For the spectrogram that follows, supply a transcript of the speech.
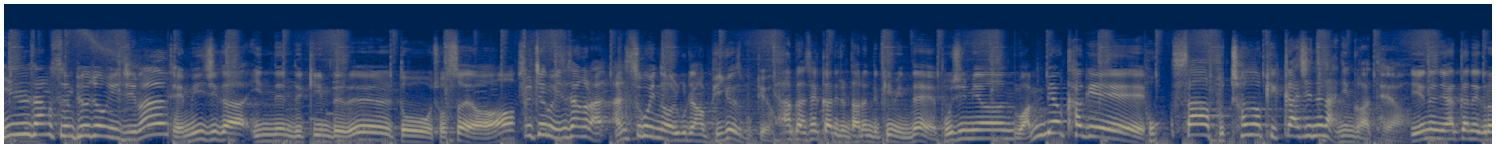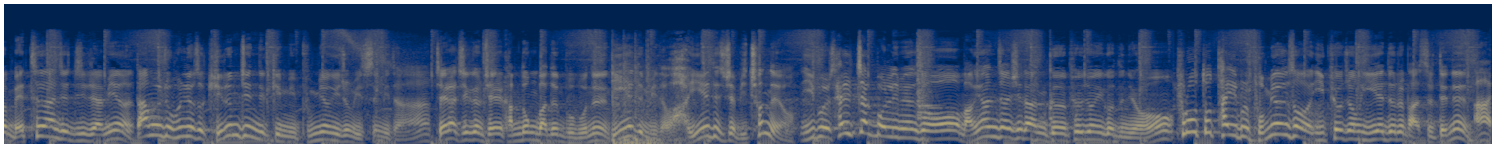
인상 쓴 표정이지만 damage가 있는 느낌들을 또 줬어요. 실제로 인상을 안, 안 쓰고 있는 얼굴이랑 한번 비교해서 볼게요. 약간 색깔이 좀 다른 느낌인데 보시면 완벽하게 복사 붙여넣기까지는 아닌 것 같아요. 얘는 약간의 그런 matte한 재질이라면 땀을 좀 흘려서 기름진 느낌이 분명히 좀 있습니다. 제가 지금 제일 감동받은 부분은 이 헤드입니다. 와, 이 헤드 진짜 미쳤네요. 입을 살짝 벌리면서 망연자실한 그 표정이거든요. prototype을 보면서 이 표정, 이 헤드를 봤을 때는 아,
